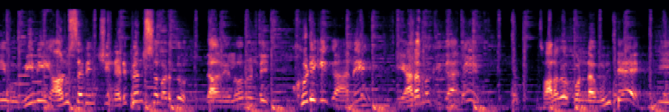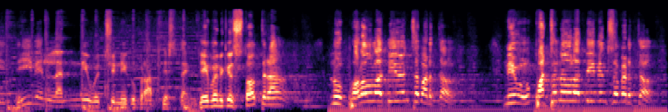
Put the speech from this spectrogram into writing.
నీవు విని అనుసరించి నడిపించబడుతూ దానిలో నుండి కుడికి కానీ ఎడమకి కానీ తొలగకుండా ఉంటే ఈ దీవెనలన్నీ వచ్చి నీకు ప్రాప్తిస్తాయి. దేవునికి స్తోత్ర. నువ్వు పొలంలో దీవించబడతావు. నీవు పట్టణంలో దీవించబడతావు.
